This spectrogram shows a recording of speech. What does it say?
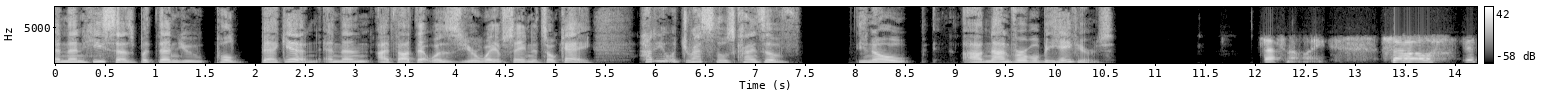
And then he says, but then you pulled back in. And then I thought that was your way of saying it's okay. How do you address those kinds of, you know, uh, nonverbal behaviors? Definitely. So this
